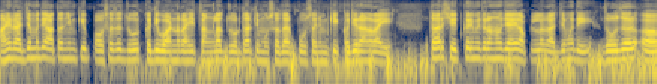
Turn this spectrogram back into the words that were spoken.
आणि राज्यामध्ये आता नेमकी पावसाचा जोर कधी वाढणार आहे? चांगला जोरदार ते मुसळधार पाऊस नेमकी कधी राहणार आहे? तर शेतकरी मित्रांनो जे आहे आपल्याला राज्यामध्ये जवळजवळ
